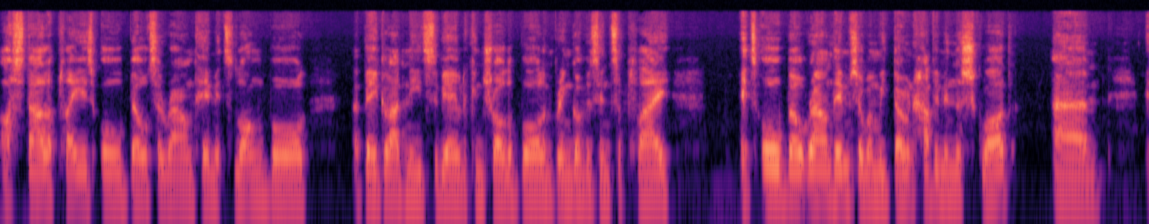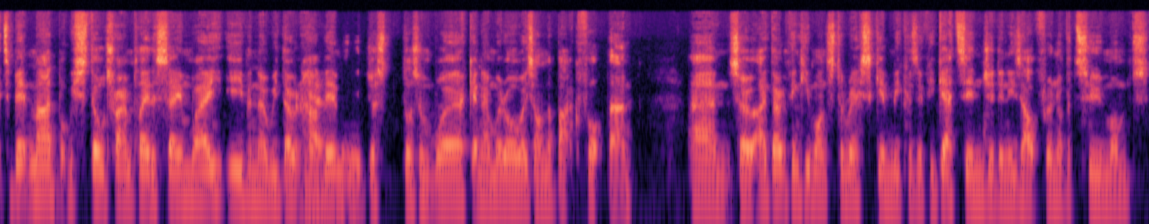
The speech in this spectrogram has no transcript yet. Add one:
Our style of play is all built around him. It's long ball. A big lad needs to be able to control the ball and bring others into play. It's all built around him. So when we don't have him in the squad, um, it's a bit mad, but we still try and play the same way, even though we don't have yeah. him and it just doesn't work. And then we're always on the back foot then. Um, so I don't think he wants to risk him because if he gets injured and he's out for another two months,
